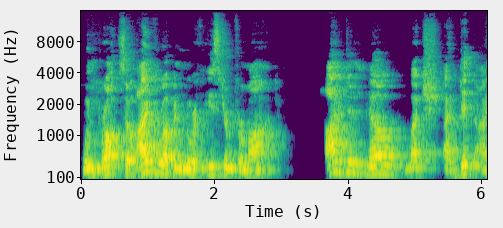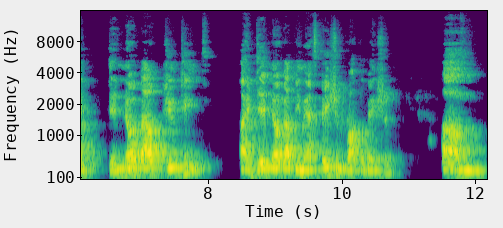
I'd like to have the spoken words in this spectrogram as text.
When brought, so I grew up in northeastern Vermont. I didn't know much. I did. I didn't know about Juneteenth. I did know about the Emancipation Proclamation. Um,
